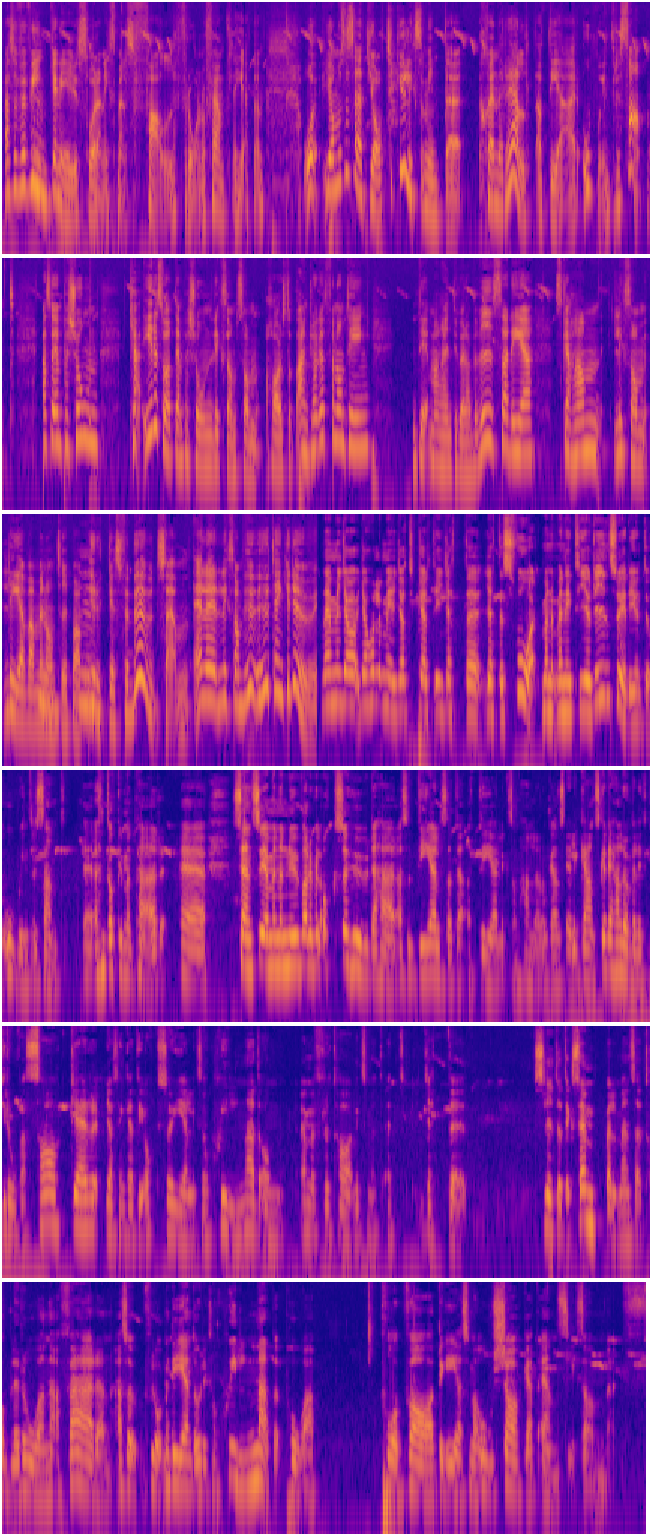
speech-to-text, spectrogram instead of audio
Alltså för vinkeln är ju Soran Ismails fall från offentligheten. Och jag måste säga att jag tycker liksom inte generellt att det är ointressant. Alltså en person är det så att en person liksom som har stått anklagad för någonting det, man har inte kunnat bevisa det. Ska han liksom leva med någon mm. typ av mm. yrkesförbud sen? Eller liksom, hur, hur tänker du? Nej, men jag, jag håller med. Jag tycker att det är jätte, jättesvårt. Men, men i teorin så är det ju inte ointressant eh, dokumentär. Eh, sen så jag menar, nu var det väl också hur det här, alltså dels att det, att det liksom handlar om ganska, eller ganska, det handlar om väldigt grova saker. Jag tänker att det också är liksom skillnad om, ja, men för att ta liksom ett, ett jätteslitet exempel men så här Toblerone-affären. Alltså förlåt, men det är ändå liksom skillnad på, på vad det är som har orsakat ens liksom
